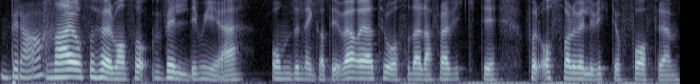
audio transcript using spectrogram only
bra. Nei, og så hører man så veldig mye om det negative, og jeg tror også det er derfor det er viktig For oss var det veldig viktig å få frem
